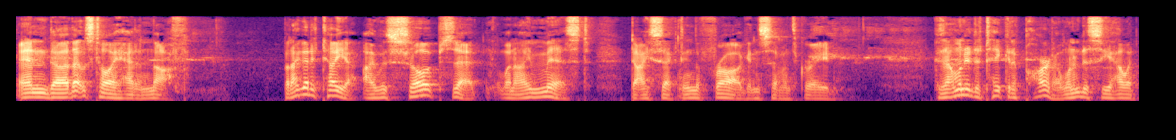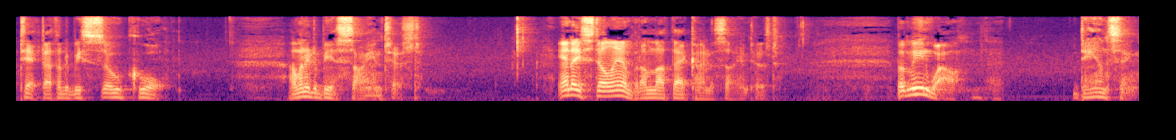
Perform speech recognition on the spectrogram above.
And uh, that was till I had enough. But I got to tell you, I was so upset when I missed dissecting the frog in seventh grade. Because I wanted to take it apart. I wanted to see how it ticked. I thought it'd be so cool. I wanted to be a scientist. And I still am, but I'm not that kind of scientist. But meanwhile, dancing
